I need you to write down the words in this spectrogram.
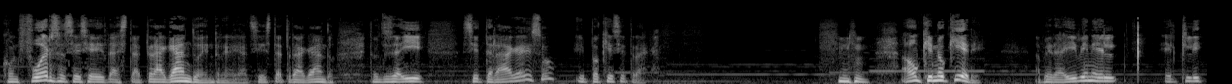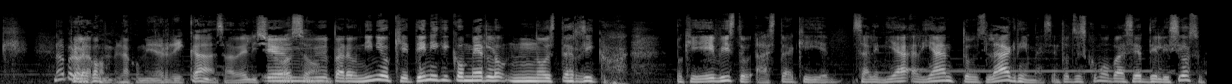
con fuerza se, se, está tragando en realidad, se está tragando. Entonces ahí se traga eso, ¿y por qué se traga? aunque no quiere. A ver, ahí viene el, el clic. No, pero la, comida es rica, sabe delicioso. Em, para un niño que tiene que comerlo, no está rico. Porque he visto hasta que salen ya llantos, lágrimas. Entonces, ¿cómo va a ser delicioso?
